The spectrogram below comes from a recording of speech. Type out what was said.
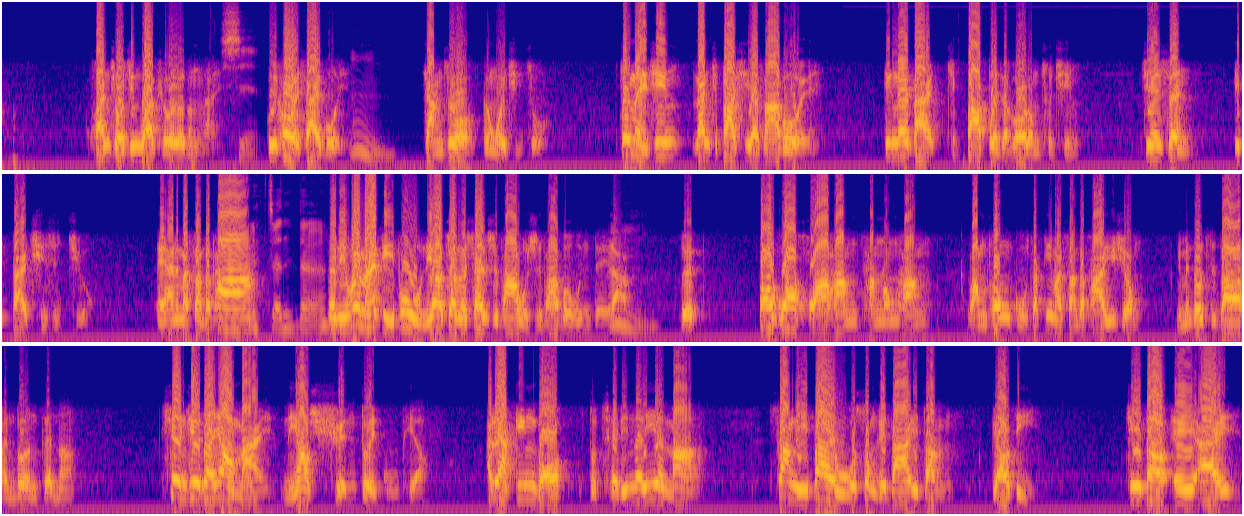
环球金过来 Q 都登来，是，几块会塞买，嗯，想做跟我一起做。中美金咱一百四十三买，顶礼拜一百八十五拢出清，今天剩一百七十九。哎，安尼嘛三十趴。真的，那你会买底部，你要赚个三十趴、五十趴没问题啦。嗯，对，包括华航、长隆航、网通股，在立马上的趴一雄，你们都知道啊，很多人跟呢。现阶段要买，你要选对股票。啊，俩金博都扯林的燕嘛。上礼拜五我送给大家一档标的，接到 AI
